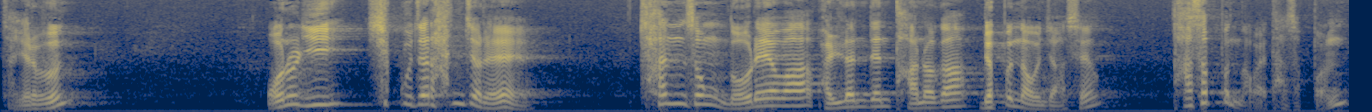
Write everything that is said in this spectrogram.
자, 여러분 오늘 이 19절 한 절에 찬송 노래와 관련된 단어가 몇 번 나온지 아세요? 다섯 번 나와요. 다섯 번.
